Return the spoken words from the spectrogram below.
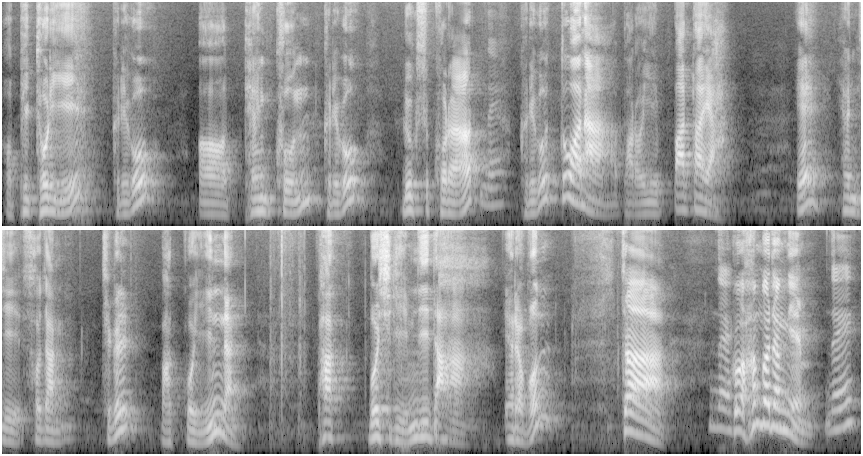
어, 빅토리, 그리고, 어, 덴쿤, 그리고 룩스코랏, 네. 그리고 또 하나, 바로 이 빠따야의 현지 소장직을 맡고 있는 박모식이입니다. 여러분. 자, 네. 그 한 과장님. 네,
